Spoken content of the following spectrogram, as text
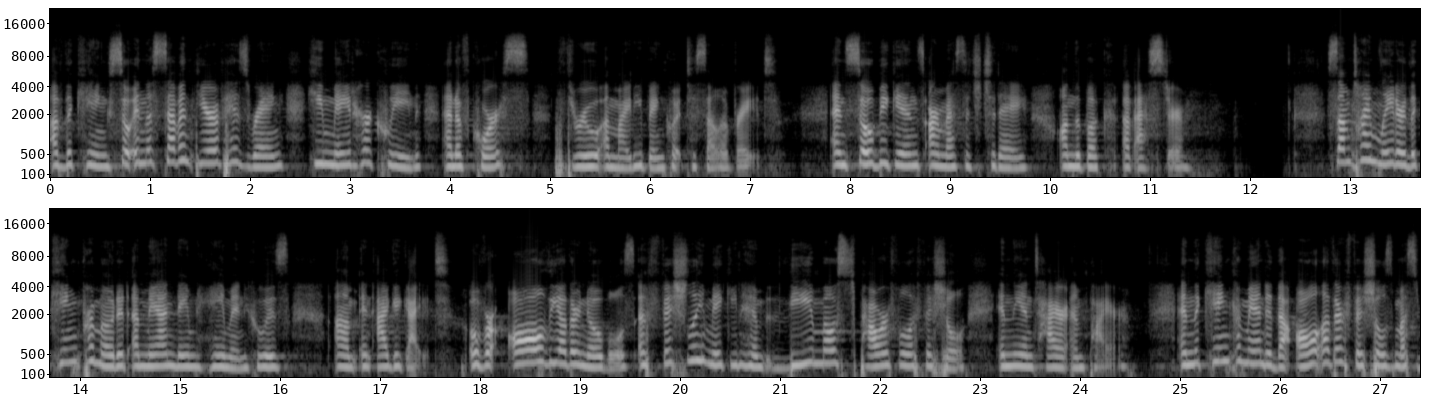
of the king. So in the seventh year of his reign, he made her queen, and of course, threw a mighty banquet to celebrate. And so begins our message today on the book of Esther. Sometime later, the king promoted a man named Haman, who is um, an Agagite, over all the other nobles, officially making him the most powerful official in the entire empire. And the king commanded that all other officials must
